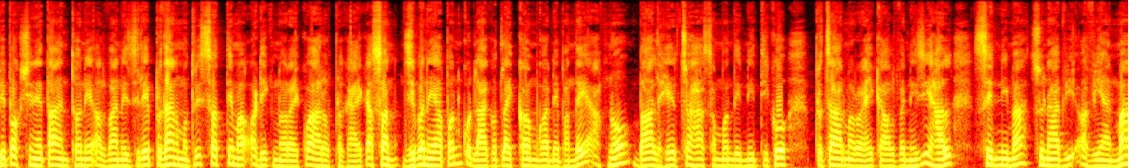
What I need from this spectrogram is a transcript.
विपक्षी नेता एन्थोनी अल्बानिजीले प्रधानमन्त्री सत्यमा अडिक नरहेको आरोप लगाएका छन्। जीवनयापनको लागतलाई कम गर्ने भन्दै आफ्नो बाल हेरचाह सम्बन्धी नीतिको प्रचारमा रहेका अल्बनिजी हाल सिडनीमा चुनावी अभियानमा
